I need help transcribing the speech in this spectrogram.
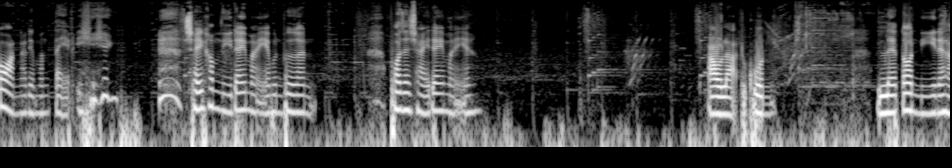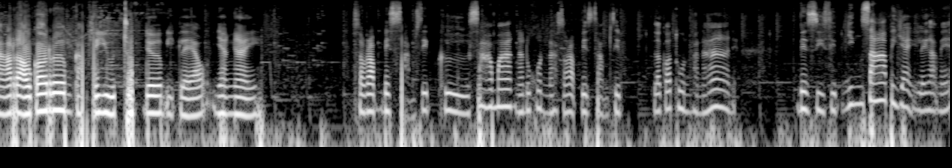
ก่อนนะ เดี๋ยวมันแตกเองใช้คำนี้ได้ไหมอะเพื่อนๆ พอจะใช้ได้ไหมอะเอาละทุกคน และตอนนี้นะคะ เราก็เริ่มกลับไปอยู่จุดเดิมอีกแล้ว ยังไง สำหรับเบ็ด30 คือซ่ามากนะทุกคนนะสำหรับเบ็ด30 แล้วก็ทุนพันห้าเนี่ยเบ็ด40 ยิ่งซ่าไปใหญ่เลยค่ะแม่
